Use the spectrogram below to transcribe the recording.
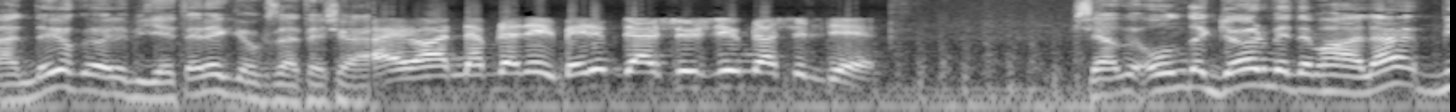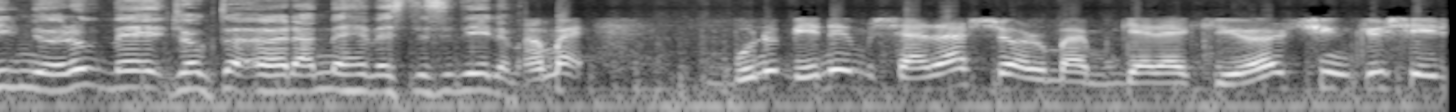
Bende yok öyle bir yetenek yok zaten şu an. Hayır o anlamda değil. Benim ders sözlüğüm nasıl diye. Şenol Bey, onu da görmedim hala bilmiyorum ve çok da öğrenme heveslisi değilim. Ama bunu benim sana sormam gerekiyor. Çünkü sen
